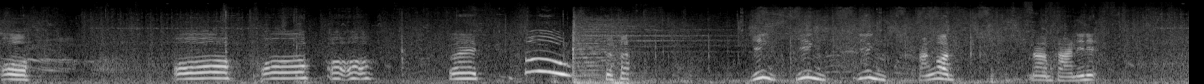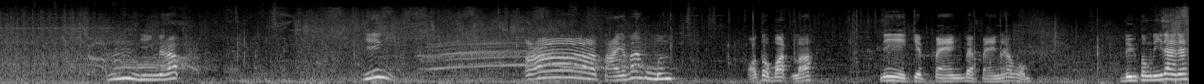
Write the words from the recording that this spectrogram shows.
โอ้โอ้โอ้โอ้โอ้เฮ้ยฮู้ยิงยิงยิงขังก่อนน้ำคานี่เนี่ยอืมยิงนะครับ ยิงอ้าตายกันซะพวกมึงออโตบอทเหรอ นี่เก็บแปลงแบบแปลงนะครับผม ดึงตรงนี้ได้นะ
